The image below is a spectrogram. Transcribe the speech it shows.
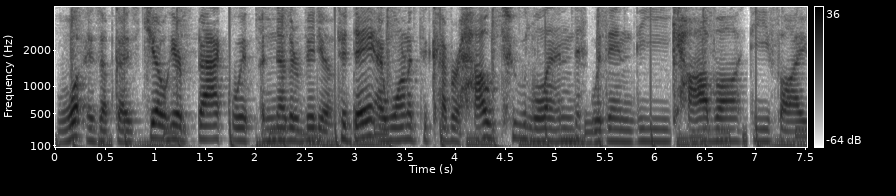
What is up guys, Joe here back with another video. Today I wanted to cover how to lend within the Kava DeFi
